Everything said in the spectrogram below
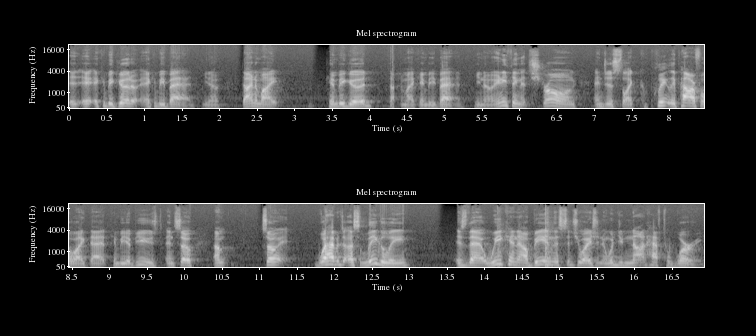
it, it, it can be good or it can be bad. You know, dynamite can be good, dynamite can be bad. You know, anything that's strong and just like completely powerful like that can be abused. And so, um, so what happened to us legally is that we can now be in this situation and we do not have to worry.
